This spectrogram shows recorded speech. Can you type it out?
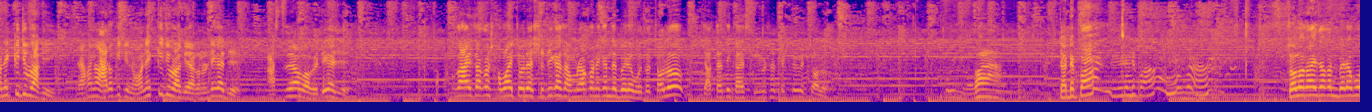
অনেক কিছু বাকি। এখনও আরও কিছু না অনেক কিছু বাকি এখনও ঠিক আছে? আসতে যাব হবে ঠিক আছে? গাইস এখন সবাই চলে এসছে ঠিক আছে? আমরা এখন এখান থেকে বেরোবো। তো চলো যাতায়াতি গাইস সুন্দর সাথে দেখতে দেখতে চলো চারটে পা চলো গাইস এখন বেরোবো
